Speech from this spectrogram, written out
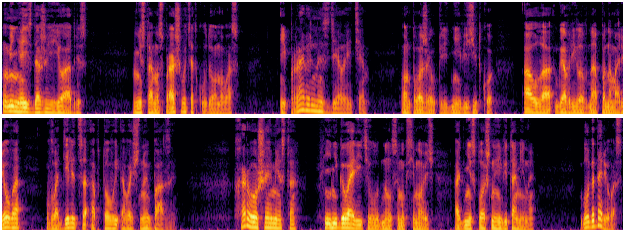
У меня есть даже ее адрес. Не стану спрашивать, откуда он у вас. И правильно сделаете. Он положил перед ней визитку. Алла Гавриловна Пономарева, владелица оптовой овощной базы. Хорошее место. И не говорите, улыбнулся Максимович. Одни сплошные витамины. Благодарю вас.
